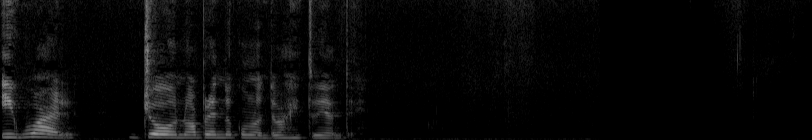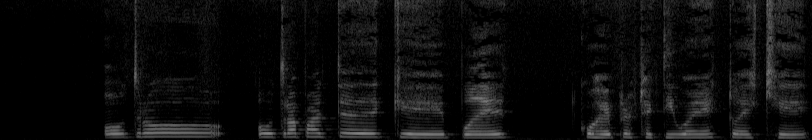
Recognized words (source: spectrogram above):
igual, yo no aprendo como los demás estudiantes. Otro otra parte de que puede coger perspectiva en esto es que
